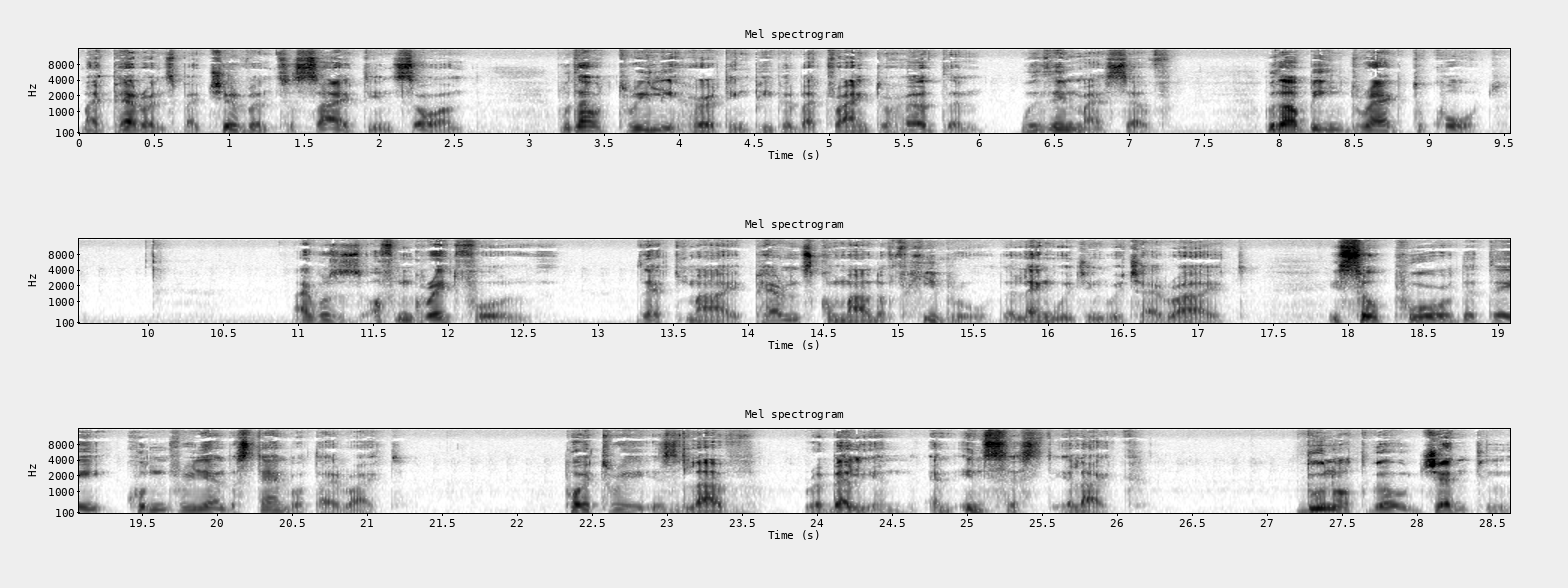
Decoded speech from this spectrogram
my parents, my children, society, and so on, without really hurting people by trying to hurt them within myself, without being dragged to court. I was often grateful that my parents' command of Hebrew, the language in which I write, is so poor that they couldn't really understand what I write. Poetry is love, rebellion, and incest alike. Do not go gentle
